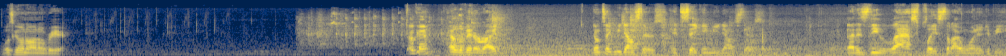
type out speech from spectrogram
What's going on over here? Okay. Elevator ride. Don't take me downstairs. It's taking me downstairs. That is the last place that I wanted to be.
